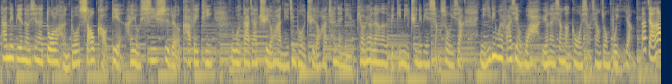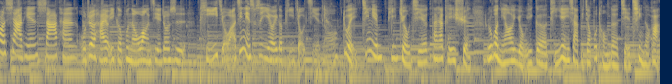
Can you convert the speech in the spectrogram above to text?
它那边呢，现在多了很多烧烤店，还有西式的咖啡厅。如果大家去的话，年轻朋友去的话，穿着你漂漂亮亮的比基尼去那边享受一下，你一定会发现，哇，原来香港跟我想象中不一样。那讲到了夏天沙滩，我觉得还有一个不能忘记的就是啤酒啊。今年是不是也有一个啤酒节呢？对，今年啤酒节大家可以选。如果你要有一个体验一下比较不同的节庆的话，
